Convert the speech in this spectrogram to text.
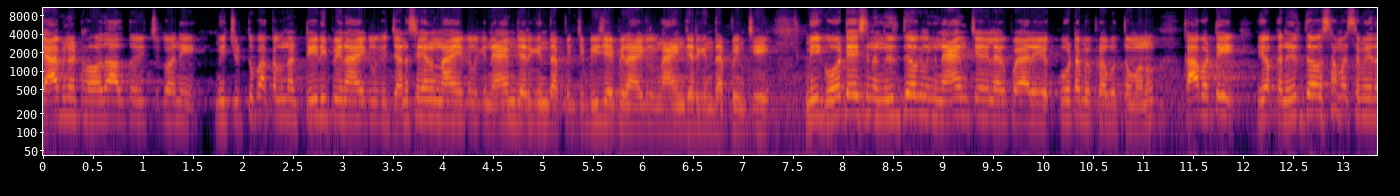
క్యాబినెట్ హోదాలతో ఇచ్చుకొని మీ చుట్టుపక్కల ఉన్న టీడీపీ నాయకులకి జనసేన నాయకులకి న్యాయం జరిగింది తప్పించి బీజేపీ నాయకులకు న్యాయం జరిగింది తప్పించి మీకు ఓటేసిన నిరుద్యోగులకు న్యాయం చేయలేకపోయారు ఈ కూటమి ప్రభుత్వమును. కాబట్టి ఈ యొక్క నిరుద్యోగ సమస్య మీద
